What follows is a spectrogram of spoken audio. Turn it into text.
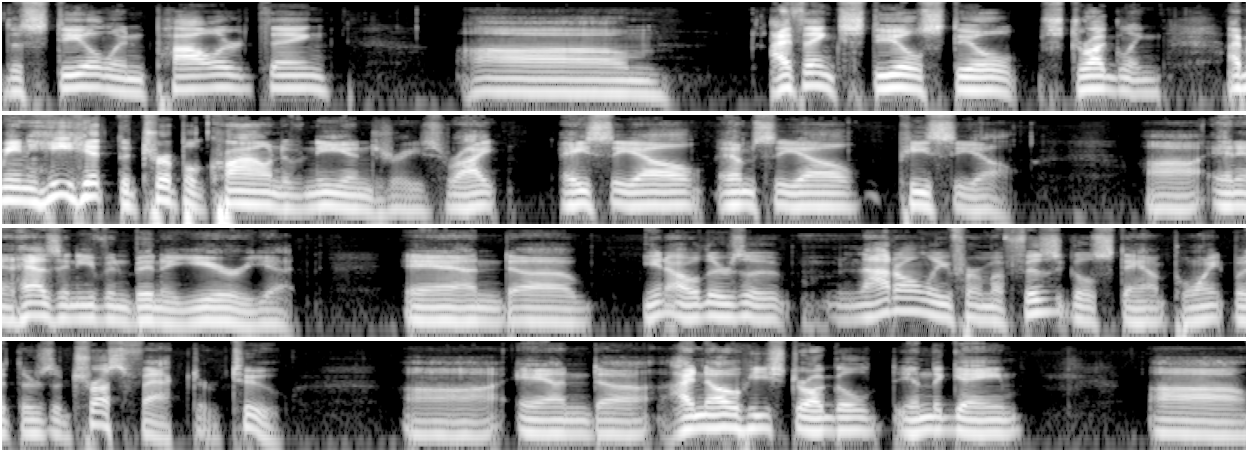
the Steele and Pollard thing. Um, I think Steele's still struggling. I mean, he hit the triple crown of knee injuries, right? ACL, MCL, PCL, uh, and it hasn't even been a year yet. And uh, you know, there's a not only from a physical standpoint, but there's a trust factor too. Uh, and uh, I know he struggled in the game, uh,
